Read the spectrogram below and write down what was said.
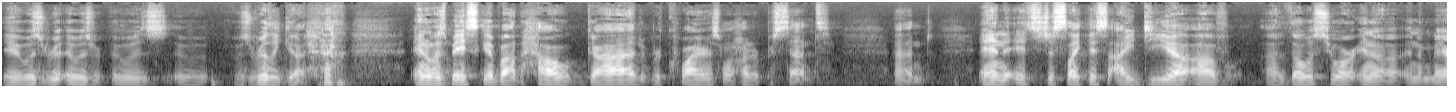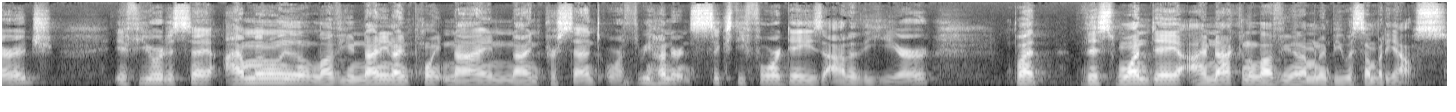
it was, it was, it was, it was really good. and it was basically about how God requires 100%. And and it's just like this idea of uh, those who are in a, in a marriage. If you were to say, I'm only going to love you 99.99% or 364 days out of the year, but this one day I'm not going to love you and I'm going to be with somebody else.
